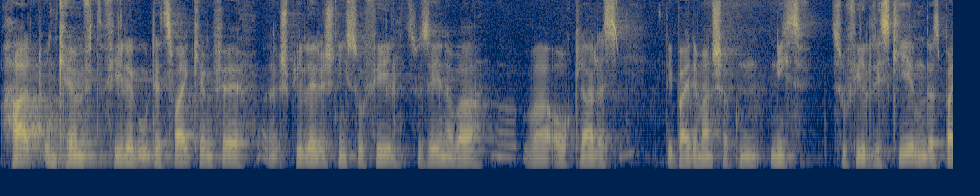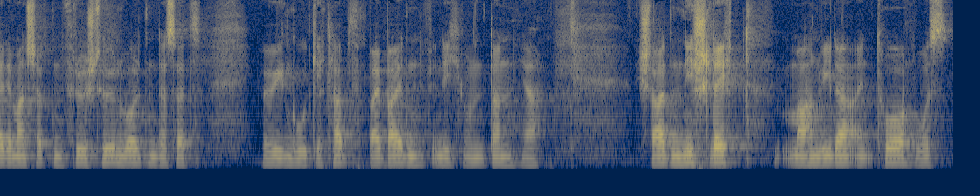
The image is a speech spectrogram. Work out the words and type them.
Hart umkämpft, viele gute Zweikämpfe, äh, spielerisch nicht so viel zu sehen, aber war auch klar, dass die beiden Mannschaften nichts zu viel riskieren, dass beide Mannschaften früh stören wollten. Das hat überwiegend gut geklappt bei beiden, finde ich. Und dann, ja, starten nicht schlecht, machen wieder ein Tor, wo es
